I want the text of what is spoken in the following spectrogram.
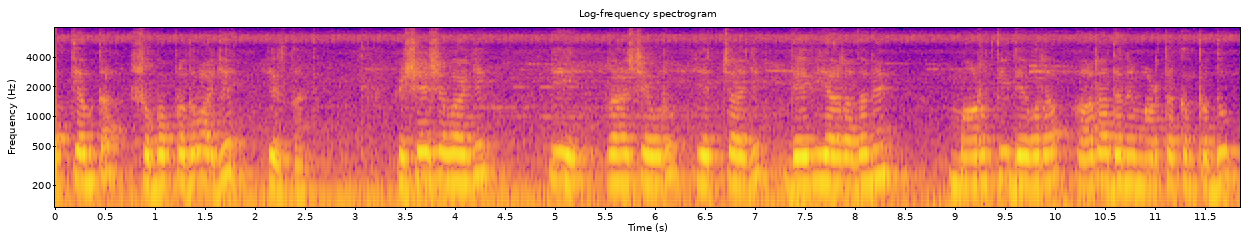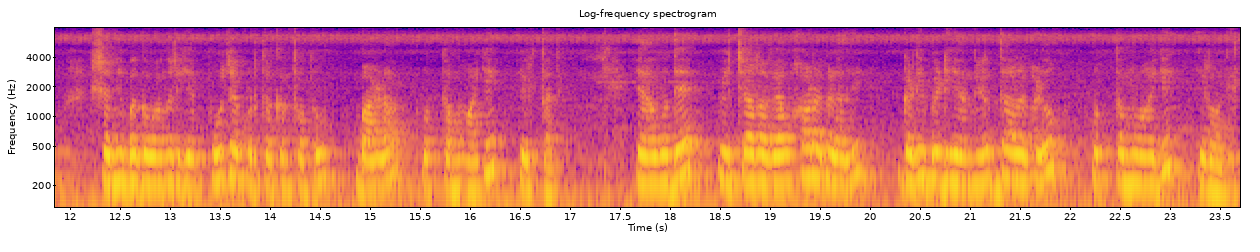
ಅತ್ಯಂತ ಶುಭಪ್ರದವಾಗಿ ಇರ್ತದೆ. ವಿಶೇಷವಾಗಿ ಈ ರಾಶಿಯವರು ಹೆಚ್ಚಾಗಿ ದೇವಿ ಆರಾಧನೆ, ಮಾರುತಿ ದೇವರ ಆರಾಧನೆ ಮಾಡ್ತಕ್ಕಂಥದ್ದು, ಶನಿ ಭಗವಾನರಿಗೆ ಪೂಜೆ ಕೊಡ್ತಕ್ಕಂಥದ್ದು ಬಹಳ ಉತ್ತಮವಾಗಿ ಇರ್ತದೆ. ಯಾವುದೇ ವಿಚಾರ ವ್ಯವಹಾರಗಳಲ್ಲಿ ಗಡಿಬಿಡಿಯ ನಿರ್ಧಾರಗಳು ಉತ್ತಮವಾಗಿ ಇರೋದಿಲ್ಲ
